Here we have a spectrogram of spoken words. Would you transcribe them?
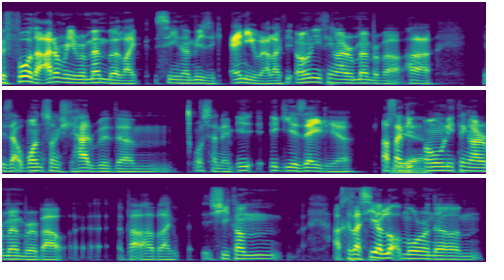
before that I don't really remember like seeing her music anywhere. Like the only thing I remember about her is that one song she had with um what's her name I- Iggy Azalea. That's like Yeah. the only thing I remember about uh, about her. But like she come because I see a lot more on the um,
